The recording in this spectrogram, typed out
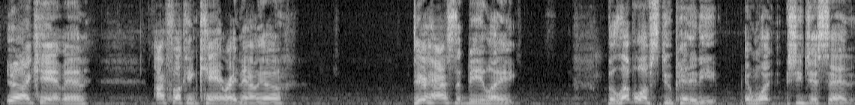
yo, I can't, man. I fucking can't right now, yo. There has to be like the level of stupidity in what she just said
